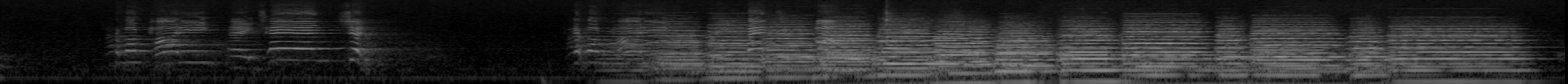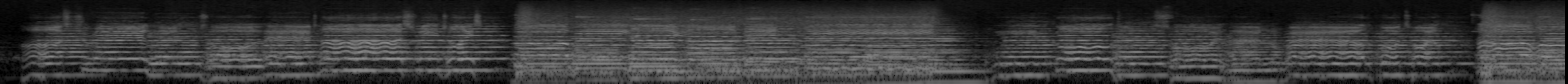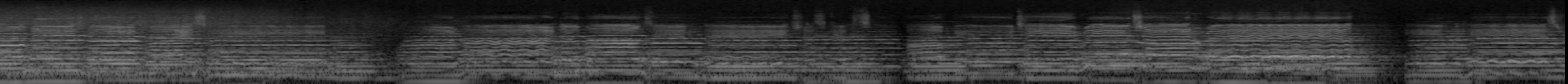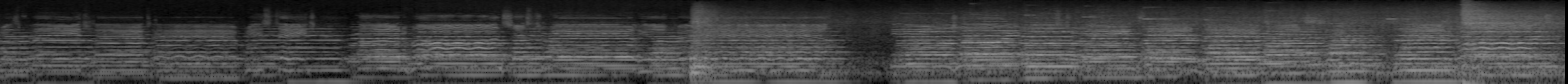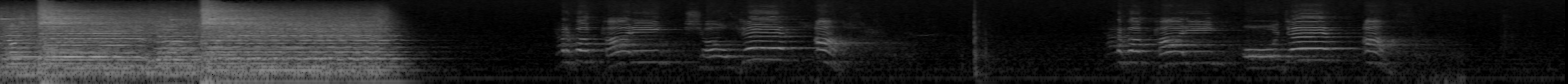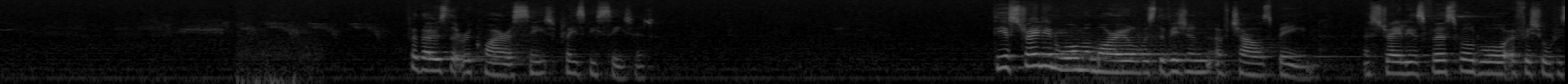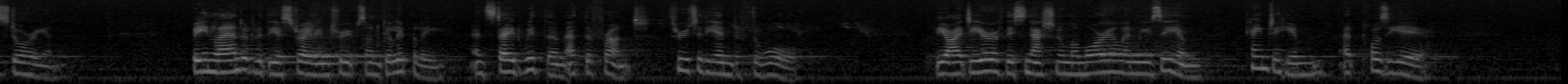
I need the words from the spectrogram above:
Those that require a seat, please be seated. The Australian War Memorial was the vision of Charles Bean, Australia's First World War official historian. Bean landed with the Australian troops on Gallipoli and stayed with them at the front through to the end of the war. The idea of this national memorial and museum came to him at Pozières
